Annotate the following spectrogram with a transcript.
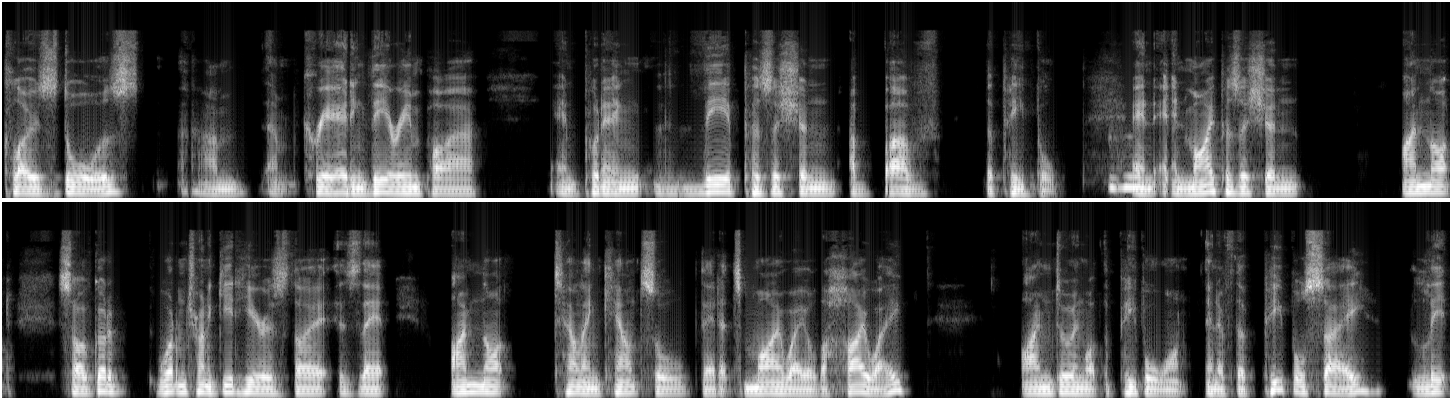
closed doors, um, um, creating their empire and putting their position above the people. Mm-hmm. And and my position, I'm not. So I've got to. What I'm trying to get here is the is that I'm not telling council that it's my way or the highway. I'm doing what the people want, and if the people say let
